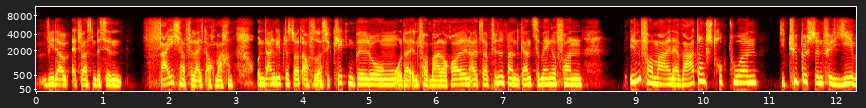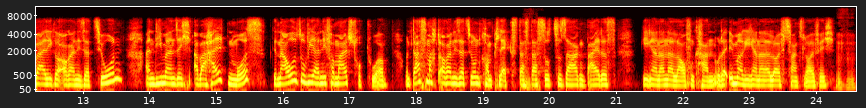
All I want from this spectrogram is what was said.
wieder etwas ein bisschen weicher vielleicht auch machen. Und dann gibt es dort auch sowas wie Klickenbildung oder informale Rollen. Also da findet man eine ganze Menge von informalen Erwartungsstrukturen, die typisch sind für die jeweilige Organisation, an die man sich aber halten muss, genauso wie an die Formalstruktur. Und das macht Organisationen komplex, dass das sozusagen beides gegeneinander laufen kann oder immer gegeneinander läuft zwangsläufig. Mhm.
